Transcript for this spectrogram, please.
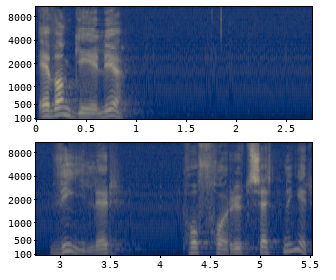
Evangeliet hviler på forutsetninger.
